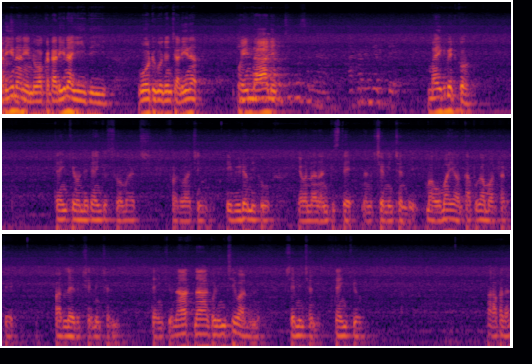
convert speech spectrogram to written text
అడిగినా నేను ఒకటి అడిగినా ఇది ఓటు గురించి అడిగినా. పోయిందా అని. మైక్ పెట్టుకో. థ్యాంక్ యూ అండి. Thank you so much for watching ఈ వీడియో మీకు ఏమన్నా అనిపిస్తే నన్ను క్షమించండి. మా ఉమాయి అంత తప్పుగా మాట్లాడితే పర్లేదు క్షమించండి. థ్యాంక్ యూ నా నా గురించి వాళ్ళని క్షమించండి. థ్యాంక్ యూ ఆపదా?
